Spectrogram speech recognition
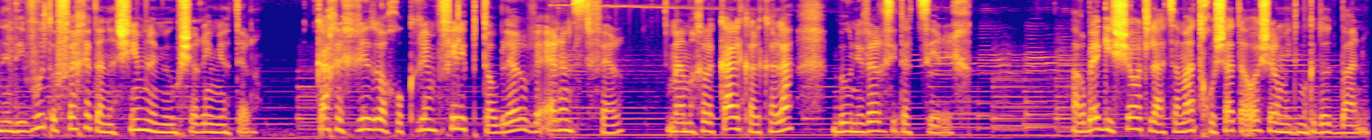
נדיבות הופכת אנשים למאושרים יותר. כך הכריזו החוקרים פיליפ טובלר וארנסט פר מהמחלקה לכלכלה באוניברסיטת ציריך. הרבה גישות להעצמת תחושת העושר מתמקדות בנו.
